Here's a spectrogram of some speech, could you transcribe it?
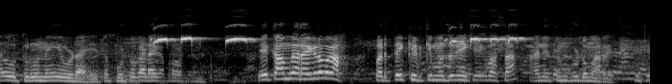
मंडळाचा उतरू नये एवढं आहे. तर फोटो काढायचा प्रॉब्लेम नाही. एक काम करा इकडे बघा. प्रत्येक खिडकीमधून एक एक बसा आणि इथून फोटो मारायचा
